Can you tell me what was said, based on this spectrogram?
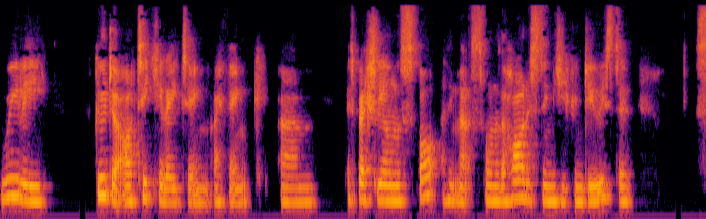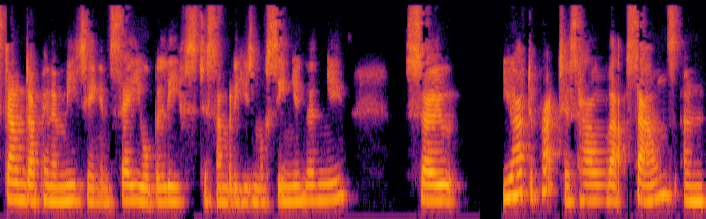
really good at articulating i think um especially on the spot. I think that's one of the hardest things you can do is to stand up in a meeting and say your beliefs to somebody who's more senior than you. So you have to practice how that sounds and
